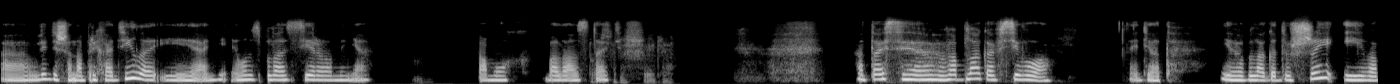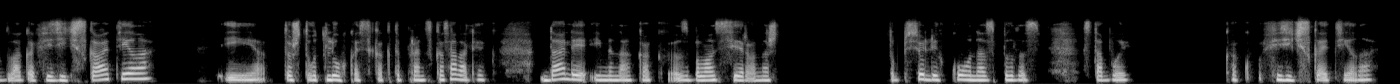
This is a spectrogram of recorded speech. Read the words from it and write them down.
э, видишь, она приходила, и они, он сбалансировал меня, помог баланс дать. Решили. А то есть э, во благо всего идет. И во благо души, и во благо физического тела, и то, что вот легкость, как ты правильно сказала, Олег, дали именно как сбалансировано, чтобы все легко у нас было с, с тобой, как физическое тело.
